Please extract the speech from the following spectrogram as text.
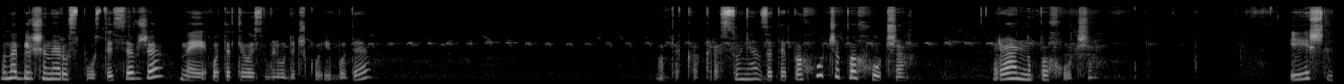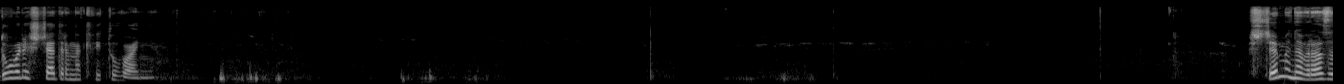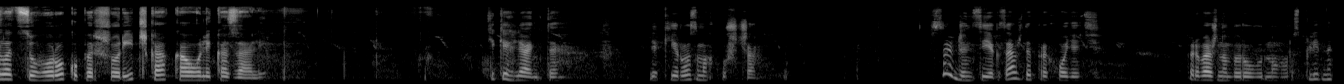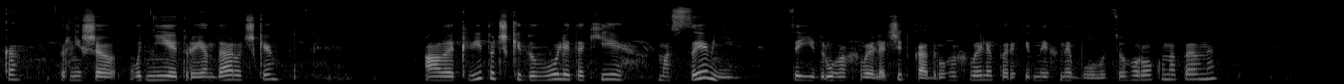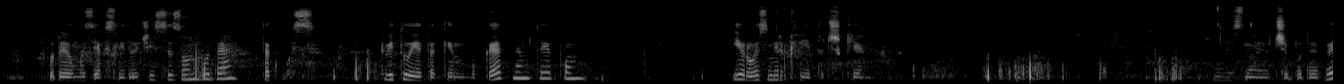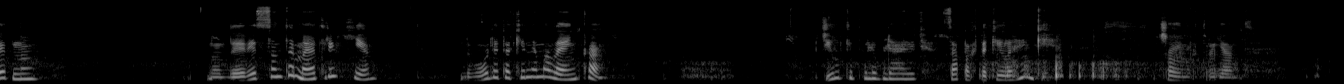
Вона більше не розпуститься вже. В неї отаке ось блюдечко і буде. Отака красуня, зате пахуча, пахуча. Реально пахуча. І доволі щедре на квітування. Ще мене вразила цього року першорічка Каолі Казалі. Тільки гляньте, який розмах куща. Саджанці, як завжди, приходять. Переважно беру в одного розплідника, верніше в однієї трояндарочки. Але квіточки доволі такі масивні. Це її друга хвиля, чітка друга хвиля. Перехідних не було цього року, напевне. Подивимось, як слідуючий сезон буде. Так ось. Квітує таким букетним типом. І розмір квіточки. Не знаю, чи буде видно. Ну, 9 сантиметрів є. Доволі таки немаленька. Бджілки полюбляють. Запах такий легенький. Чайних троянд.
